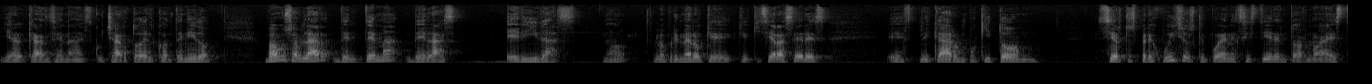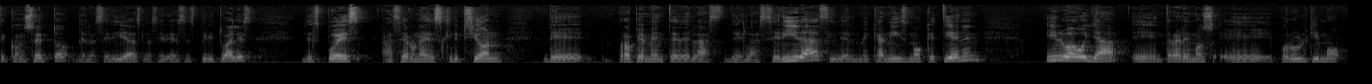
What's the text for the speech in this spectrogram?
y alcancen a escuchar todo el contenido. Vamos a hablar del tema de las heridas. ¿no? Lo primero que, que quisiera hacer es explicar un poquito ciertos prejuicios que pueden existir en torno a este concepto de las heridas, las heridas espirituales. Después hacer una descripción de, propiamente de las, de las heridas y del mecanismo que tienen. Y luego ya eh, entraremos, eh, por último,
